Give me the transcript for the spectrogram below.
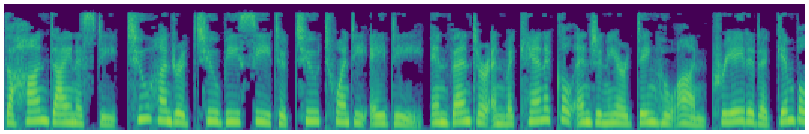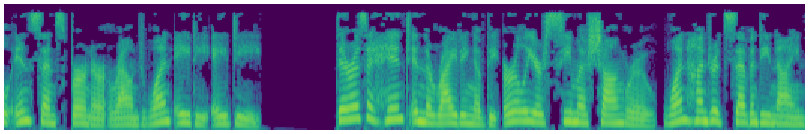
the Han Dynasty 202 BC to 220 AD inventor and mechanical engineer Ding Huan created a gimbal incense burner around 180 AD. There is a hint in the writing of the earlier Sima Xiangru 179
